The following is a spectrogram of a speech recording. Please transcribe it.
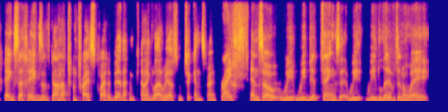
eggs uh, eggs have gone up in price quite a bit i'm kind of glad we have some chickens right right and so we we did things we we lived in a way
